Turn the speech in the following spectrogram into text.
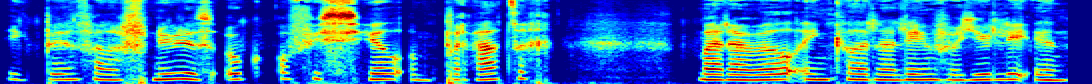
Ik ben vanaf nu dus ook officieel een prater, maar dan wel enkel en alleen voor jullie. En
